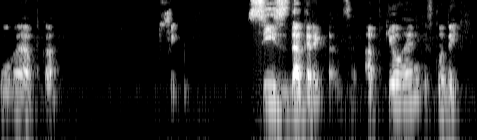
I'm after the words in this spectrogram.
वो है आपका C. Is the correct answer अब क्यों है? इसको देखिए।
